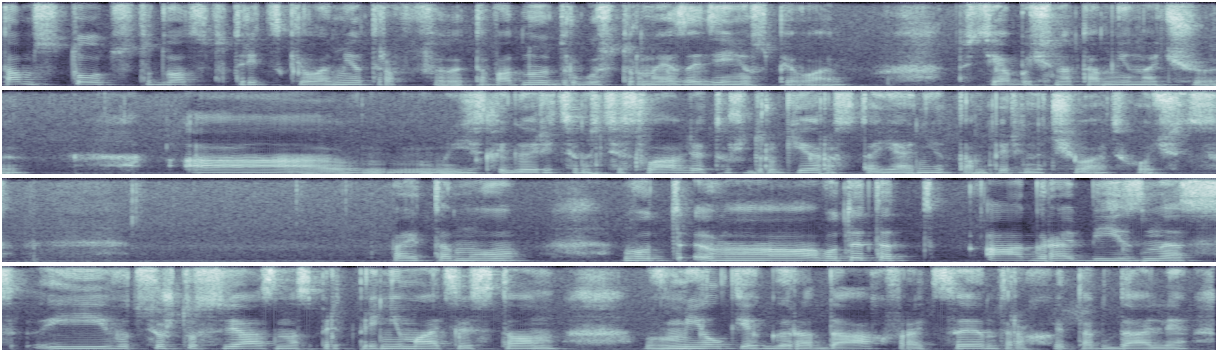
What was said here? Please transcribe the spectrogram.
там 100, 120, 130 километров, это в одну и в другую сторону я за день успеваю. То есть я обычно там не ночую. А если говорить о Мстиславле, это уже другие расстояния, там переночевать хочется. Поэтому вот, э, вот этот агробизнес и вот все, что связано с предпринимательством в мелких городах, в райцентрах и так далее –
